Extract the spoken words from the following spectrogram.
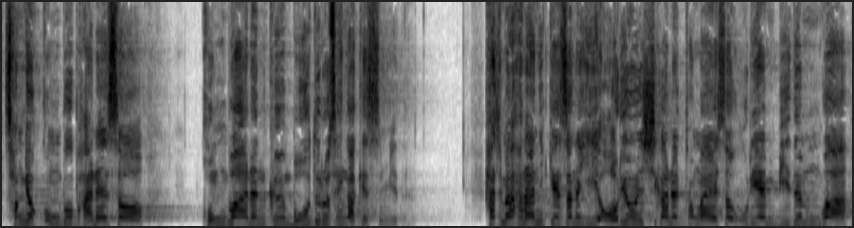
성역 공부 반에서 공부하는 그 모드로 생각했습니다. 하지만 하나님께서는 이 어려운 시간을 통하여서 우리의 믿음과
